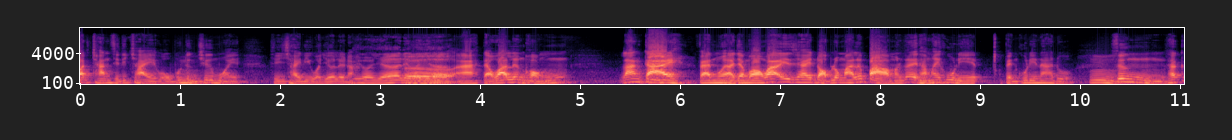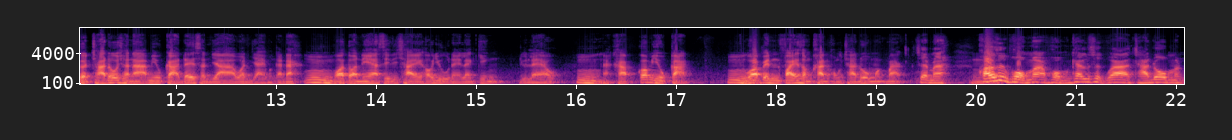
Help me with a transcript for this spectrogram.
วัดชั้นสิทธิชัยโอ้โหพูดถึงชื่อมวยสิทธิชัยดีกว่าเยอะเลยนะดีกว่าเยอะดีกว่าเยอะอะแต่ว่าเรื่องของร่างกายแฟนมวยอาจจะมองว่าเอ้ยสิทธิชัยดรอปลงมาหรือเปล่า มันก็เลยทำให้คู่นี้เป็นคู่ที่น่าดูอืมซึ่งถ้าเกิดชาโดชนะมีโอกาสได้สัญญาวันใหญ่เหมือนกันนะอืมเพราะว่าตอนนี้สิทธิชัยเขาอยู่ในแรงกิ้งอยู่แล้วอืมนะครับก็มีโอกาสอืม ถือว่าเป็นไฟต์สำคัญของชาโดมากใช่ไหมความรู้สึกผมอะผมแค่รู้สึกว่าชาโดมัน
